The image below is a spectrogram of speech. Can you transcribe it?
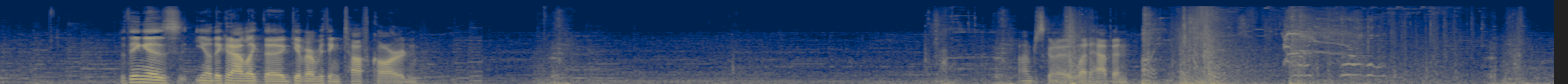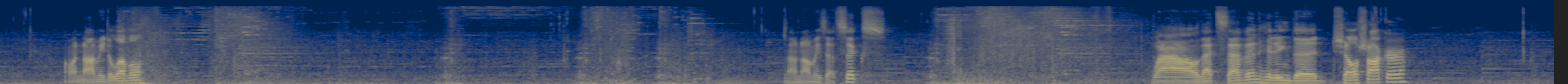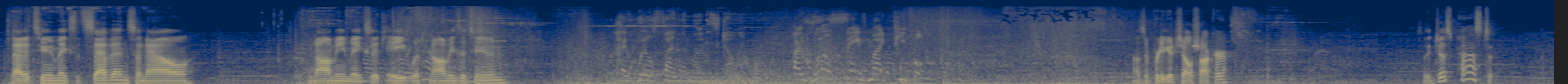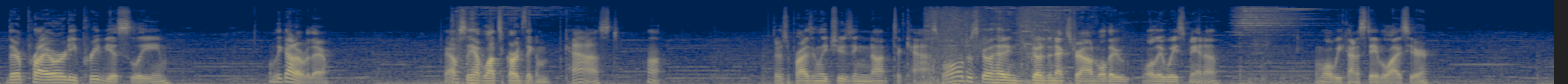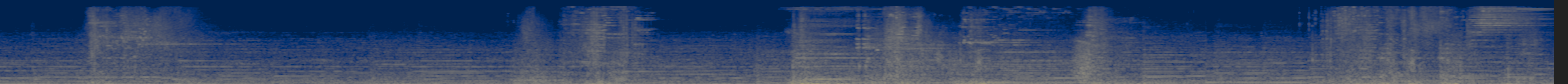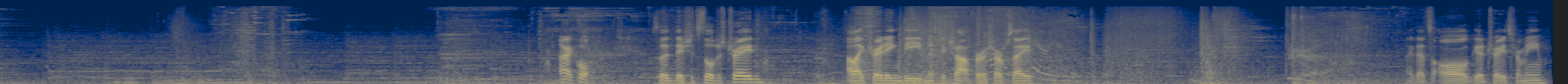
The thing is, you know, they could have like the give everything tough card. I'm just gonna let it happen. I want Nami to level. Now Nami's at 6. Wow, that's 7 hitting the Shell Shocker. That attune makes it 7, so now Nami makes it 8 with Nami's attune. I will find the Moonstone. I will save my people. That was a pretty good Shell Shocker. So they just passed their priority previously. What do they got over there? They obviously have lots of cards they can cast. They're surprisingly choosing not to cast. Well, I'll just go ahead and go to the next round while they while they waste mana. And while we kind of stabilize here. they should still just trade. I like trading the Mystic Shot for a Sharp Sight. Like, that's all good trades for me.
